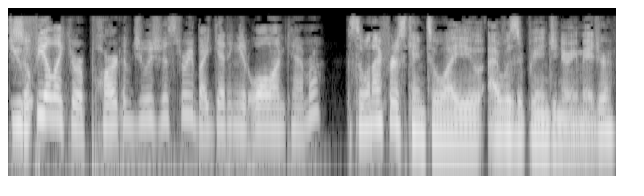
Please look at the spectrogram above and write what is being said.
Do you So- feel like you're a part of Jewish history by getting it all on camera? So when I first came to YU, I was a pre-engineering major,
